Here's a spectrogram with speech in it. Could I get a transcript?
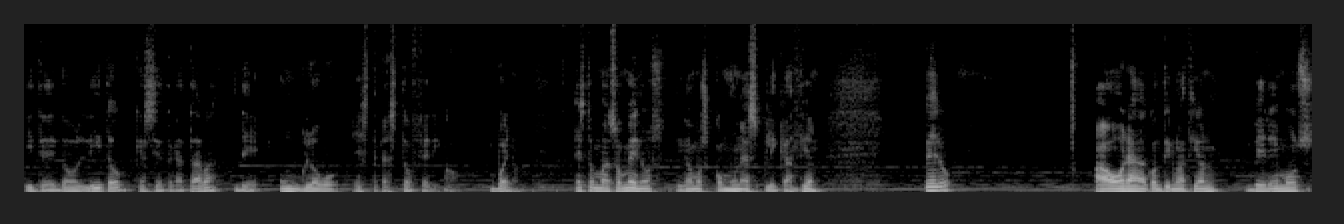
y teodolito que se trataba de un globo estratosférico. Bueno, esto más o menos, digamos, como una explicación. Pero ahora a continuación veremos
